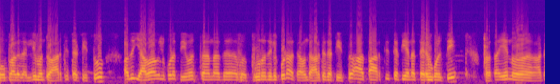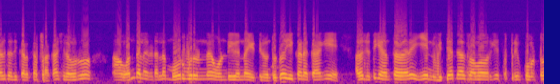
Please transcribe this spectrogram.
ಮುಂಭಾಗದಲ್ಲಿ ಒಂದು ಆರತಿ ತಟ್ಟಿತ್ತು. ಅದು ಯಾವಾಗಲೂ ಕೂಡ ದೇವಸ್ಥಾನದ ಪೂರ್ವದಲ್ಲಿ ಕೂಡ ಒಂದು ಆರತಿ ತಟ್ಟಿ ಇತ್ತು ಆ ಆರತಿ ತಟ್ಟಿಯನ್ನ ತೆರವುಗೊಳಿಸಿ ಪ್ರತ ಏನು ಆಡಳಿತಾಧಿಕಾರಿ ಪ್ರಕಾಶ್ ರವರು ಒಂದಲ್ಲ ಎರಡಲ್ಲ ಮೂರು ಮೂರನ್ನ ಒಂಡಿಯನ್ನ ಇಟ್ಟಿರುವಂತದ್ದು. ಈ ಕಾರಣಕ್ಕಾಗಿ ಅದ್ರ ಜೊತೆಗೆ ಅಂತಂದ್ರೆ ಏನ್ ವಿದ್ಯಾಭ್ಯಾಸ ಬಾಬಾ ಅವರಿಗೆ ಸುಪ್ರೀಂ ಕೋರ್ಟ್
